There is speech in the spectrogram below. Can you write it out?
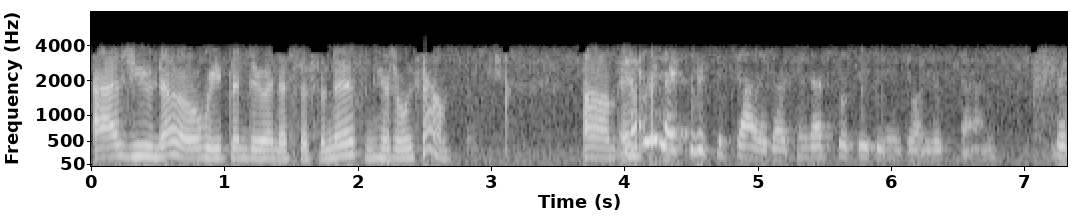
as you know, we've been doing this, this, and this, and here's what we found. Um, and Nobody likes to be surprised. I think that's what people need to understand. They,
